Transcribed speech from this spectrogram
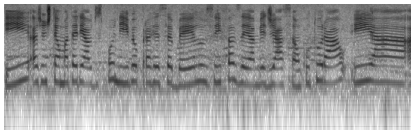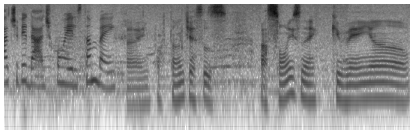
e a gente tem um material disponível para recebê-los e fazer a mediação cultural e a atividade com eles também. É importante essas ações né, que venham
